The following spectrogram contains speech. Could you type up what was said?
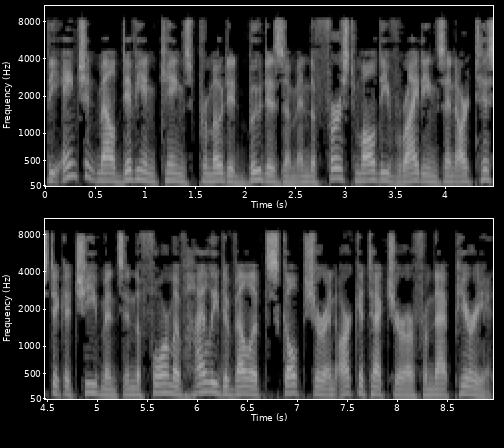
The ancient Maldivian kings promoted Buddhism and the first Maldive writings and artistic achievements in the form of highly developed sculpture and architecture are from that period.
